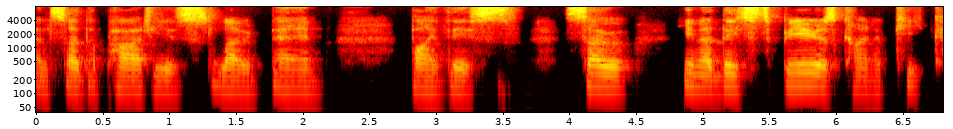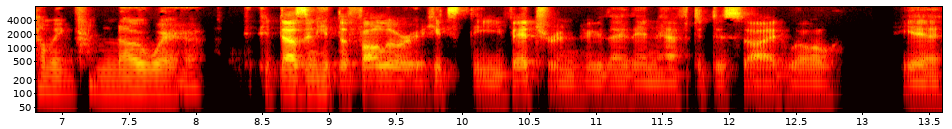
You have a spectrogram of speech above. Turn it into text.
And so the party is slowed down by this. So, you know, these spears kind of keep coming from nowhere. It doesn't hit the follower, it hits the veteran who they then have to decide, well, yeah,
